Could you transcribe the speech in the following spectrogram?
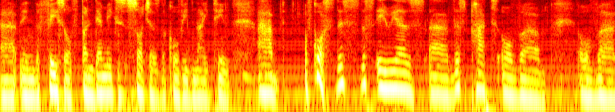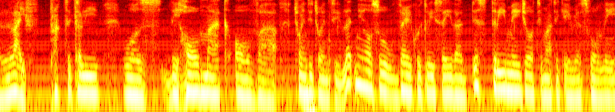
uh, in the face of pandemics such as the covid-19 of course, this this areas, uh, this part of um, of uh, life practically was the hallmark of uh, 2020. Let me also very quickly say that these three major thematic areas for me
